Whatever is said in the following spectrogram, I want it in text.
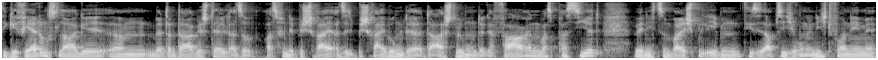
Die Gefährdungslage ähm, wird dann dargestellt, also was für eine Beschreibung, also die Beschreibung der Darstellung und der Gefahren, was passiert, wenn ich zum Beispiel eben diese Absicherungen nicht vornehme.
